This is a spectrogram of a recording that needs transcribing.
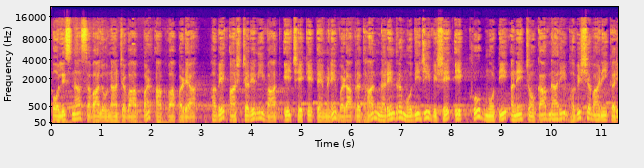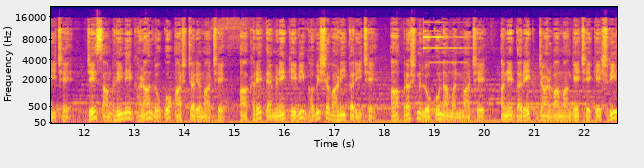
પોલીસના સવાલોના જવાબ પણ આપવા પડ્યા. હવે આશ્ચર્યની વાત એ છે કે તેમણે વડાપ્રધાન નરેન્દ્ર મોદીજી વિશે એક ખૂબ મોટી અને ચોંકાવનારી ભવિષ્યવાણી કરી છે. જે સાંભળીને ઘણા લોકો આશ્ચર્યમાં છે. આખરે તેમણે કેવી ભવિષ્યવાણી કરી છે? આ પ્રશ્ન લોકોના મનમાં છે અને દરેક જાણવા માંગે છે કે શ્રી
